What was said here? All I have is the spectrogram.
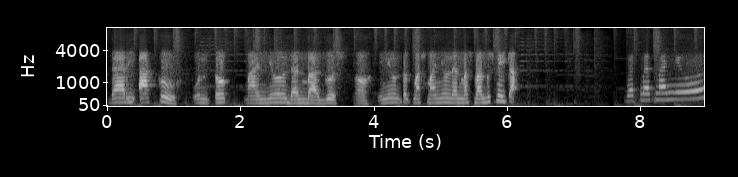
Dari aku untuk Manyul dan Bagus. Oh, ini untuk Mas Manyul dan Mas Bagus nih, Cak. Buat Mas Manyul.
